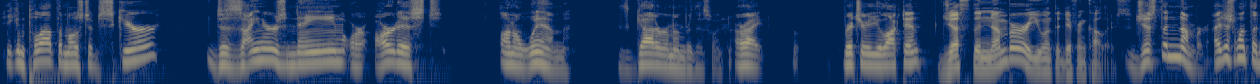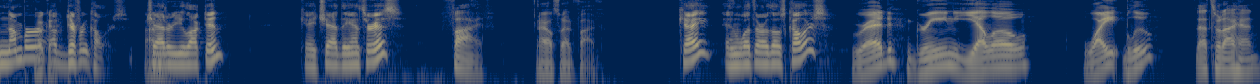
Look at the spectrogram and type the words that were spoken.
He can pull out the most obscure designer's name or artist on a whim. He's got to remember this one. All right. Richard, are you locked in? Just the number, or you want the different colors? Just the number. I just want the number Okay. of different colors. Chad, Um, are you locked in? Okay, Chad, the answer is Five. I also had five. okay. And what are those colors? Red, green, yellow, white, blue. That's what I had.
